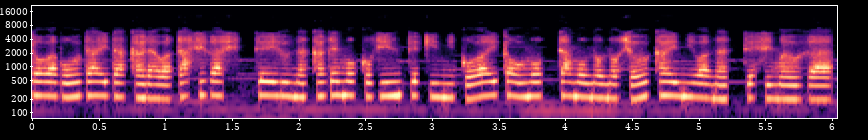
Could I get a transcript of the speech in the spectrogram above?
ドは膨大だから私が知っている中でも個人的に怖いと思ったものの紹介にはなってしまうが。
